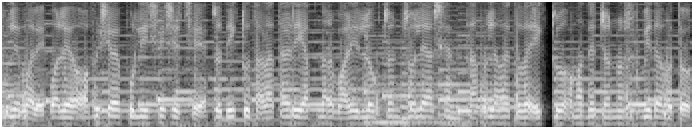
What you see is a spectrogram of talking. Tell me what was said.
খুলে বলে। বলে, অফিসে পুলিশ এসেছে। যদি একটু তাড়াতাড়ি আপনার বাড়ির লোকজন চলে আসেন, তাহলে হয়তো একটু আমাদের জন্য সুবিধা হতো।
